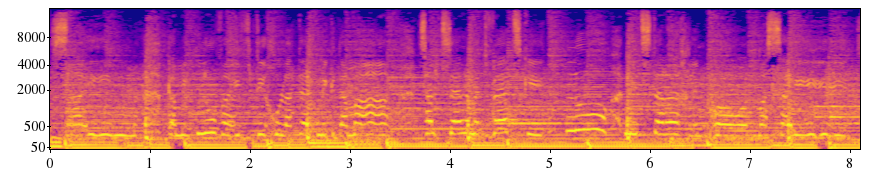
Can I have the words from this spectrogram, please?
זרעים, גם מתנובה הבטיחו לתת מקדמה. צלצל למטבצקי, נו, נצטרך למכור עוד משאית.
